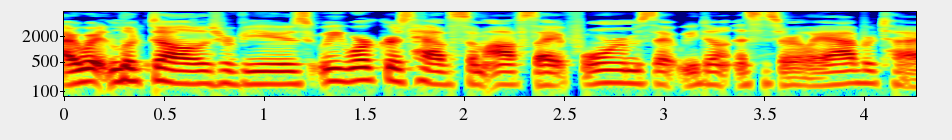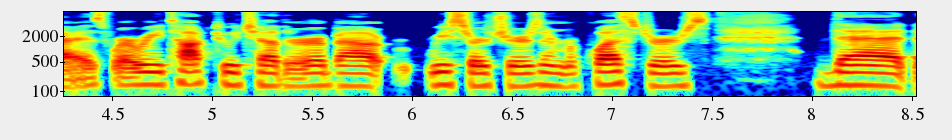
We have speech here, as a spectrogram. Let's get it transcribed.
I went and looked at all those reviews. We workers have some offsite forums that we don't necessarily advertise where we talk to each other about researchers and requesters that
